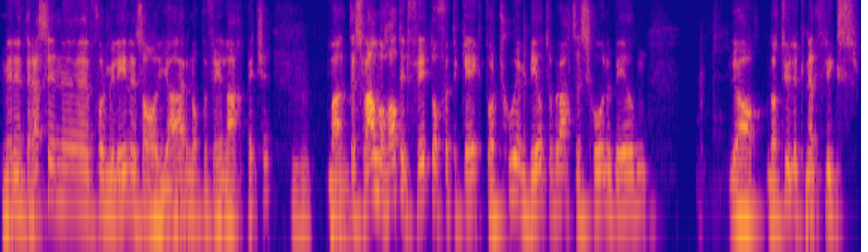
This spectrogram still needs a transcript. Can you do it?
mijn interesse in eh, Formule 1 is al jaren op een vrij laag pitje. Mhm. Maar het is wel nog altijd vrij tof om te kijken. Het wordt goed in beeld gebracht, het zijn schone beelden. Ja, natuurlijk, Netflix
